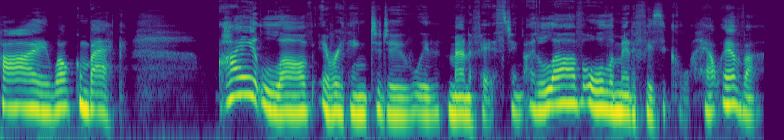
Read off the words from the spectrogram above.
Hi, welcome back. I love everything to do with manifesting. I love all the metaphysical. However,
